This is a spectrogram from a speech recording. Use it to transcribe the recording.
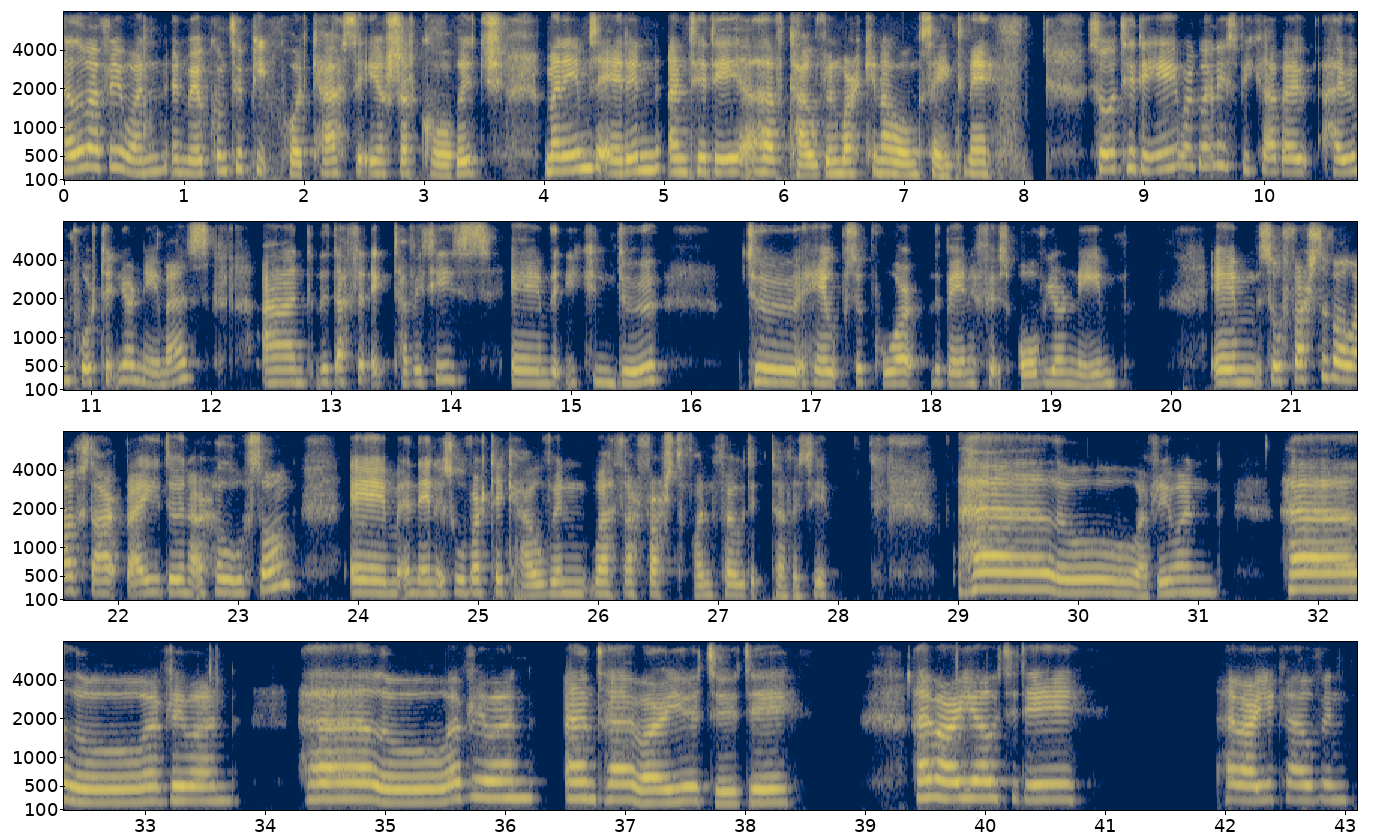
Hello, everyone, and welcome to Peep Podcast at Ayrshire College. My name's Erin, and today I have Calvin working alongside me. So, today we're going to speak about how important your name is and the different activities um, that you can do to help support the benefits of your name. Um, so, first of all, I'll start by doing our hello song, um, and then it's over to Calvin with our first fun filled activity. Hello, everyone. Hello, everyone. Hello, everyone. And how are you today? How are you today? How are you, Calvin?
